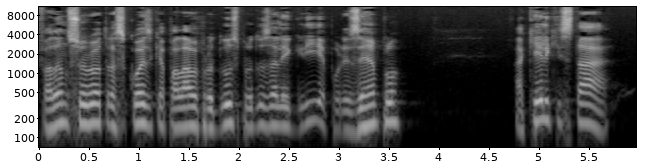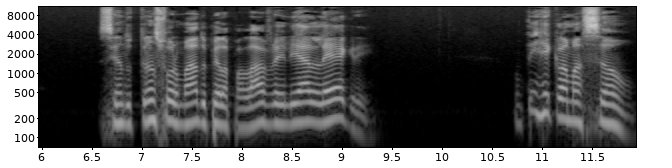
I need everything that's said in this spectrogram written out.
falando sobre outras coisas que a palavra produz, produz alegria, por exemplo. Aquele que está sendo transformado pela palavra, ele é alegre. Não tem reclamação.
